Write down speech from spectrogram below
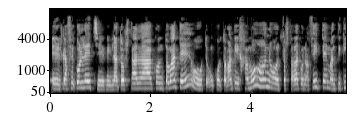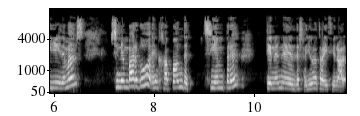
el café con leche y la tostada con tomate, o con tomate y jamón, o tostada con aceite, mantequilla y demás. Sin embargo, en Japón siempre tienen el desayuno tradicional.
